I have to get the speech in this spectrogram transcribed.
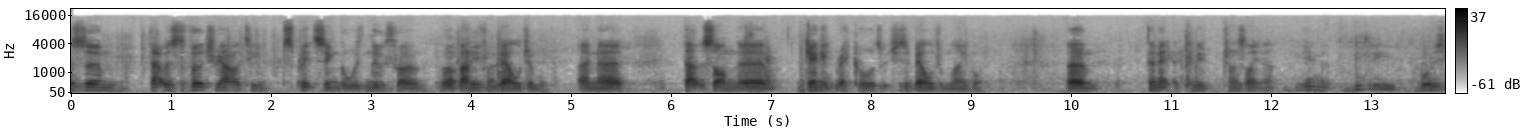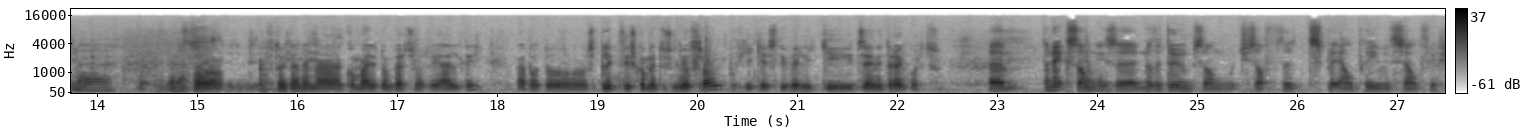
was um, that was the virtual reality split single with New Throne, who are a band from Belgium, and uh, that was on uh, Genit Records, which is a Belgium label. Um, the ne- can you translate that? Δημήτρη, μπορείς να Αυτό, μεταφράσεις το παιδί. αυτό ήταν ένα κομμάτι των Virtual Reality από το split δίσκο με τους New Throne που βγήκε στη βελική Zenit Records. Um, the next song is uh, another Doom song, which is off the split LP with Selfish,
